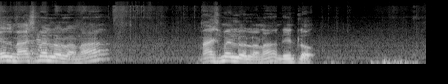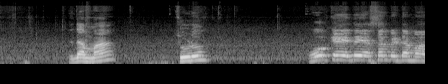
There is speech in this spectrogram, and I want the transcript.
ఏది మ్యాష్ మెల్లోనా మ్యాష్ మెల్లోనా దీంట్లో? ఇదమ్మా చూడు. ఓకే అయితే ఎస్ అని పెట్టమ్మా.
